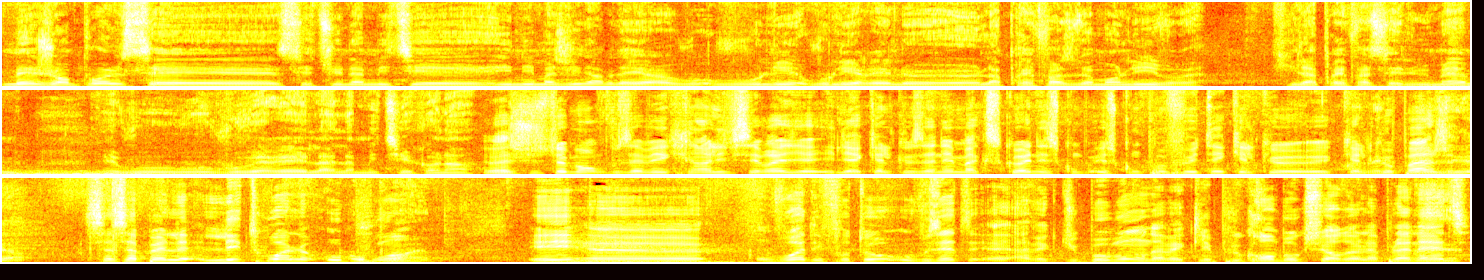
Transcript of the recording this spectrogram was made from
Mais Jean-Paul, c'est une amitié inimaginable. D'ailleurs, vous, lirez la préface de mon livre qu'il a préfacé lui-même et vous, vous verrez l'amitié qu'on a. Bah, justement, vous avez écrit un livre, c'est vrai, il y, a, quelques années, Max Cohen. Est-ce qu'on peut feuilleter quelques, quelques pages? Ça s'appelle L'étoile au, point. Et euh, on voit des photos où vous êtes avec du beau monde, avec les plus grands boxeurs de la planète.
